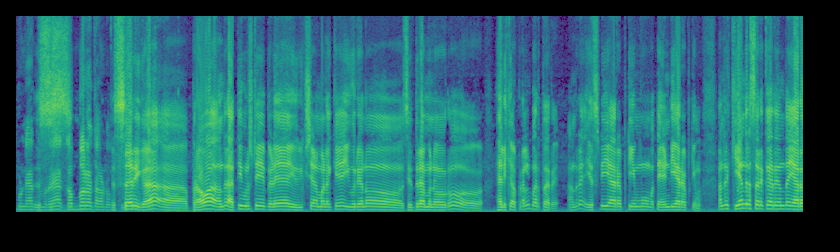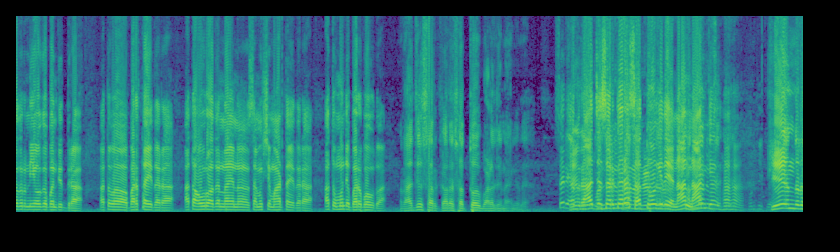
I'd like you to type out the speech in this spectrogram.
ಪುಣ್ಯ ಯಾಕಂದ್ರೆ ಕಬ್ಬರ ತಗೊಂಡು ಸರಿಗ ಪ್ರವಾಹ ಅಂದ್ರೆ ಅತಿವೃಷ್ಟಿ ಬೆಳೆ ವೀಕ್ಷಣೆ ಸಿದ್ದರಾಮಯ್ಯ ಇವರೇನೋ ಹೆಲಿಕಾಪ್ಟರ್ ಅಲ್ಲಿ ಬರ್ತಾರೆ. ಅಂದ್ರೆ S D R F team ಮತ್ತೆ N D R F team. ಅಂದ್ರೆ ಕೇಂದ್ರ ಸರ್ಕಾರದಿಂದ ಯಾರಾದರೂ ನಿಯೋಗ ಬಂದಿದ್ರಾ? ಅಥವಾ ಬರ್ತಾ ಇದ್ದಾರಾ? ಅಥವಾ ಅವರು ಅದನ್ನ ಏನು ಸಮೀಕ್ಷೆ ಮಾಡ್ತಾ ಇದ್ದಾರಾ? ಅಥವಾ ಮುಂದೆ ಬರಬಹುದು? ರಾಜ್ಯ ಸರ್ಕಾರ ಸತ್ತೋಗಿ ಬಹಳ ದಿನ ಆಗಿದೆ. ಸರಿ ಅದು ರಾಜ್ಯ ಸರ್ಕಾರ ಸತ್ತು ನಾನು ಹೋಗಿದೆ. ನಾನು ನಾನು ಕೇಂದ್ರ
